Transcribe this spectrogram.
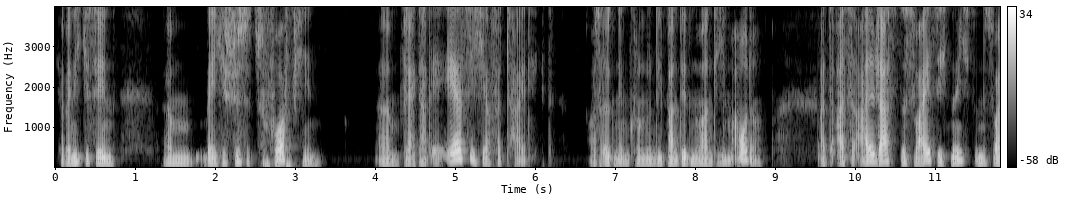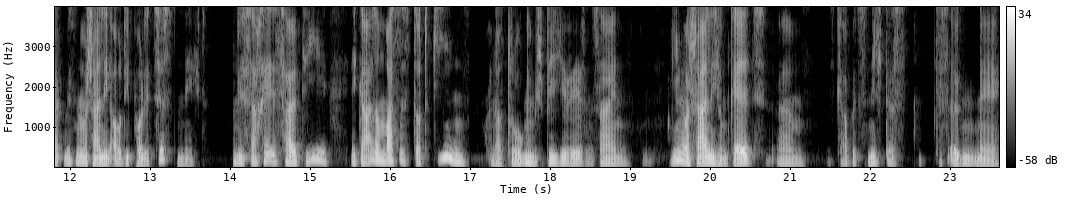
Ich habe ja nicht gesehen, ähm, welche Schüsse zuvor fielen. Ähm, vielleicht hat er, er sich ja verteidigt. Aus irgendeinem Grund. Und die Banditen waren die im Auto. Also, also all das, das weiß ich nicht. Und das wissen wahrscheinlich auch die Polizisten nicht. Und die Sache ist halt die, egal um was es dort ging, können auch Drogen im Spiel gewesen sein, ging wahrscheinlich um Geld. Ähm, ich glaube jetzt nicht, dass das irgendeine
